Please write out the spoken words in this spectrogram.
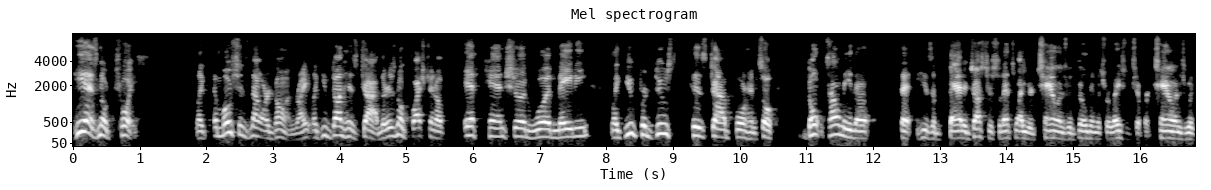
he has no choice. Like emotions now are gone, right? Like you've done his job. There is no question of if, can, should, would, maybe. Like you produced his job for him. So don't tell me that that he's a bad adjuster. So that's why you're challenged with building this relationship or challenged with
